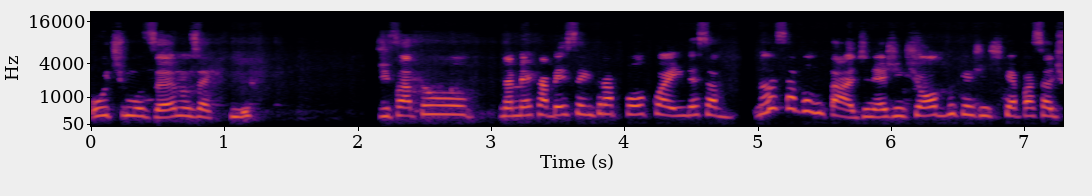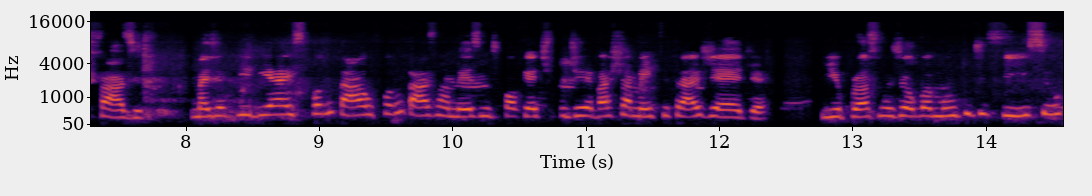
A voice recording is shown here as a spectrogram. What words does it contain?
últimos anos aqui, de fato, na minha cabeça entra pouco ainda essa. Não essa vontade, né? A gente, óbvio que a gente quer passar de fase, mas eu queria espantar o fantasma mesmo de qualquer tipo de rebaixamento e tragédia. E o próximo jogo é muito difícil,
